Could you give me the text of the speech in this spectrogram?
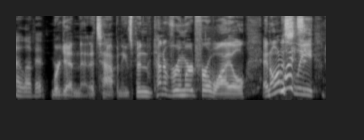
I love it. We're getting it. It's happening. It's been kind of rumored for a while, and honestly. What?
